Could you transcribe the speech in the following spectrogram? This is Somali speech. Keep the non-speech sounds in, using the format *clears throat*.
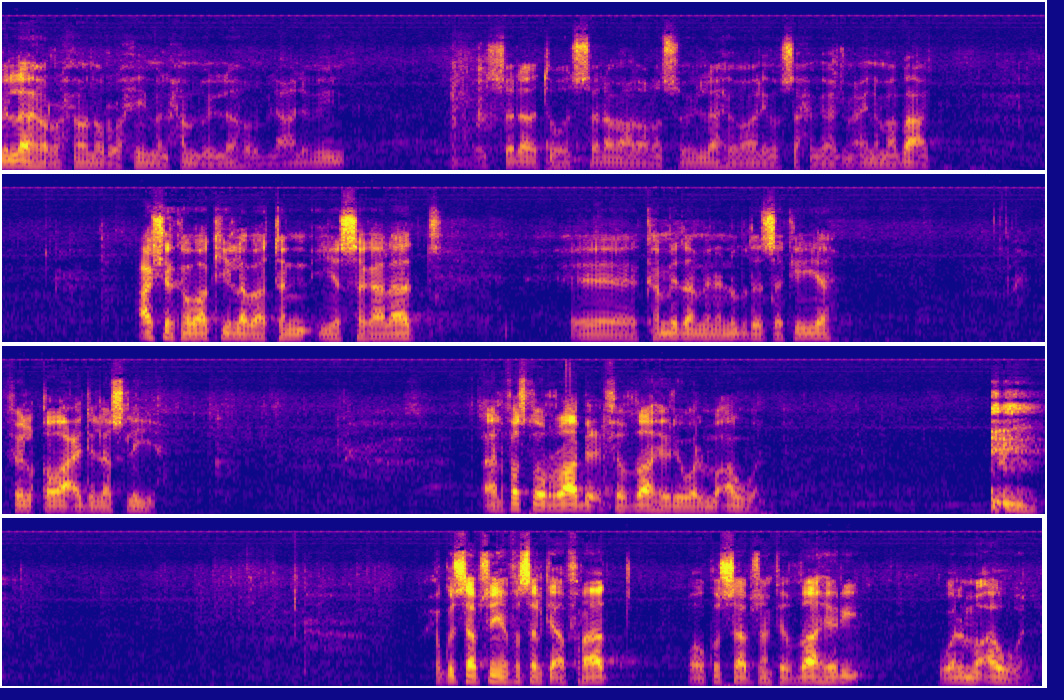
بسم الله الرحمن الرحيم الحمد لله رب العالمين والصلاة والسلام على رسول الله وآله وصحبه أجمعين ما بعد cashirkan waa kii labaatan iyo sagaalaad ee ka mida min النubda الزakiya في الqواacid الأصلية الفصل الرابع في الظاهر والمؤول wuxuu ku saabsan yahay fasalka afraad oo ku saabsan fi الظaahiri والmuؤwal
